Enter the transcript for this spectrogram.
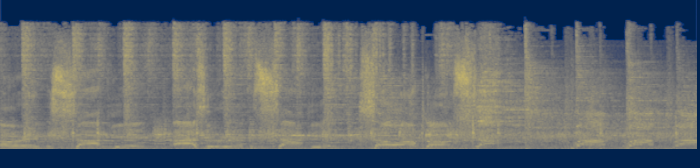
Are in the socket, eyes are in the socket, so I'm gonna stop. Ba ba ba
